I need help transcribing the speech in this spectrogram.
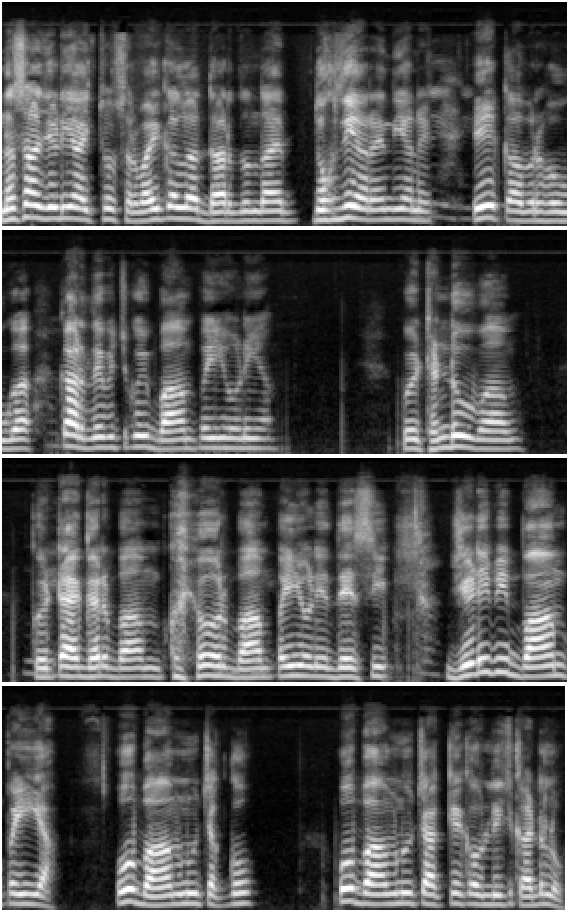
ਨਸਾਂ ਜਿਹੜੀਆਂ ਇੱਥੋਂ ਸਰਵਾਈਕਲ ਦਾ ਦਰਦ ਹੁੰਦਾ ਹੈ ਦੁਖਦੀਆਂ ਰਹਿੰਦੀਆਂ ਨੇ ਇਹ ਕਵਰ ਹੋਊਗਾ। ਘਰ ਦੇ ਵਿੱਚ ਕੋਈ ਬਾਮ ਪਈ ਹੋਣੀ ਆ ਕੋਈ ਠੰਡੂ ਬਾਮ ਕੋਈ ਟੈਗਰ ਬਾਮ ਕੋਈ ਹੋਰ ਬਾਮ ਪਈ ਹੋਣੀ ਦੇਸੀ, ਜਿਹੜੀ ਵੀ ਬਾਮ ਪਈ ਆ, ਉਹ ਬਾਮ ਨੂੰ ਚੱਕੋ, ਉਹ ਬਾਮ ਨੂੰ ਚੱਕ ਕੇ ਕੌਲੀ 'ਚ ਕੱਢ ਲਓ।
